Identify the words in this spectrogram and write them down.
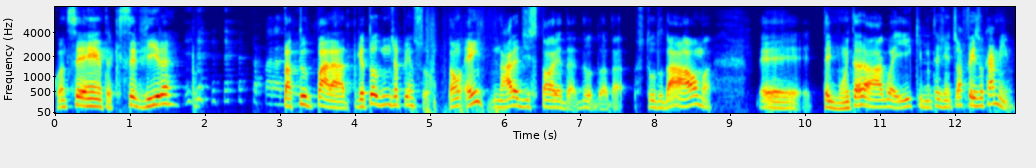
Quando você entra, que você vira, tá, tá tudo parado, porque todo mundo já pensou. Então, em, na área de história da, do, do da, estudo da alma, é, tem muita água aí que muita gente já fez o caminho.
